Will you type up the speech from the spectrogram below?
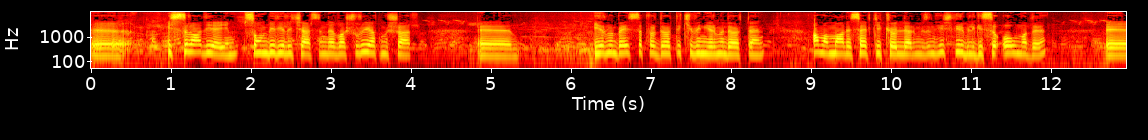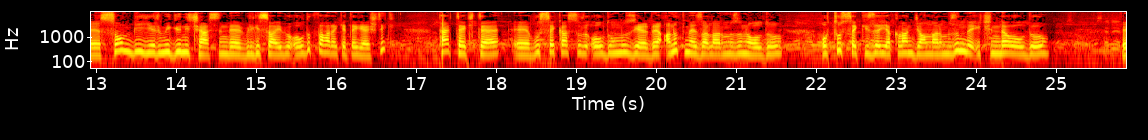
e, istila diyeyim. Son bir yıl içerisinde başvuru yapmışlar. E, 25.04.2024'ten ama maalesef ki köylülerimizin hiçbir bilgisi olmadı. E, son bir 20 gün içerisinde bilgi sahibi olduk ve harekete geçtik. Pertek'te e, bu Sekasur olduğumuz yerde anıt mezarlarımızın olduğu, 38'e yakılan canlarımızın da içinde olduğu e,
